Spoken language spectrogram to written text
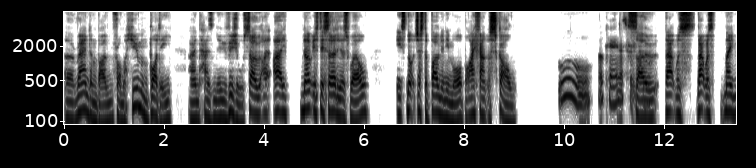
uh, random bone from a human body and has new visuals. So I, I noticed this earlier as well. It's not just a bone anymore, but I found a skull. Ooh, okay, that's so cool. that was that was maybe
